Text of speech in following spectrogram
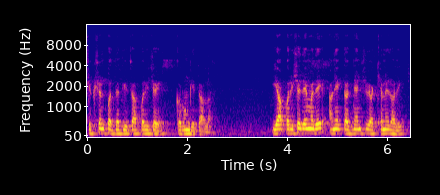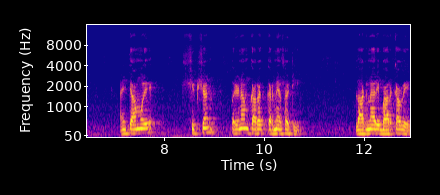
शिक्षण पद्धतीचा परिचय करून घेता आला. या परिषदेमध्ये अनेक तज्ज्ञांची व्याख्याने झाली आणि त्यामुळे शिक्षण परिणामकारक करण्यासाठी लागणारे बारकावे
